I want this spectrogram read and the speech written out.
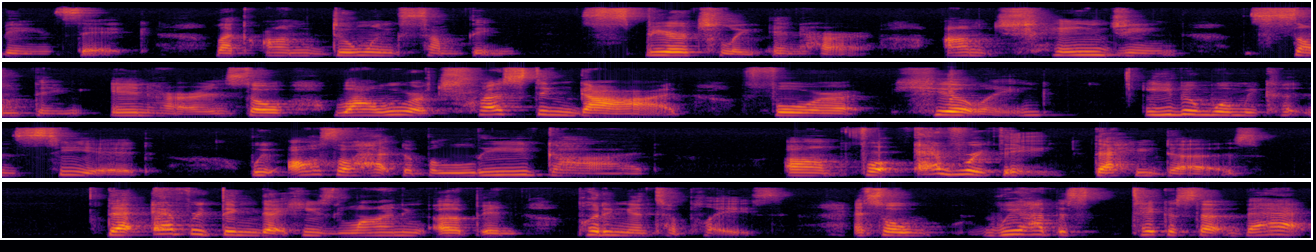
being sick. Like I'm doing something spiritually in her. I'm changing something in her. And so while we were trusting God for healing, even when we couldn't see it, we also had to believe God um, for everything that He does, that everything that He's lining up and putting into place. And so we had to take a step back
